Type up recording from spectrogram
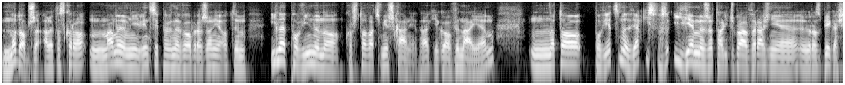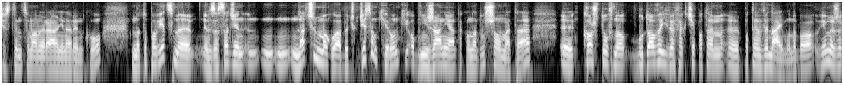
No dobrze, ale to skoro mamy mniej więcej pewne wyobrażenie o tym, ile powinno kosztować mieszkanie, tak, jego wynajem, no to powiedzmy w jaki sposób, i wiemy, że ta liczba wyraźnie rozbiega się z tym, co mamy realnie na rynku, no to powiedzmy w zasadzie na czym mogłaby, czy gdzie są kierunki obniżania taką na dłuższą metę y, kosztów no, budowy i w efekcie potem, y, potem wynajmu, no bo wiemy, że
